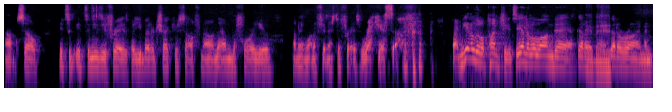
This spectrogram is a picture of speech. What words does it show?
Um, so it's it's an easy phrase, but you better check yourself now and then before you. I don't even want to finish the phrase. Wreck yourself. I'm getting a little punchy. It's the end of a long day. I've got to, hey, I've got to rhyme and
